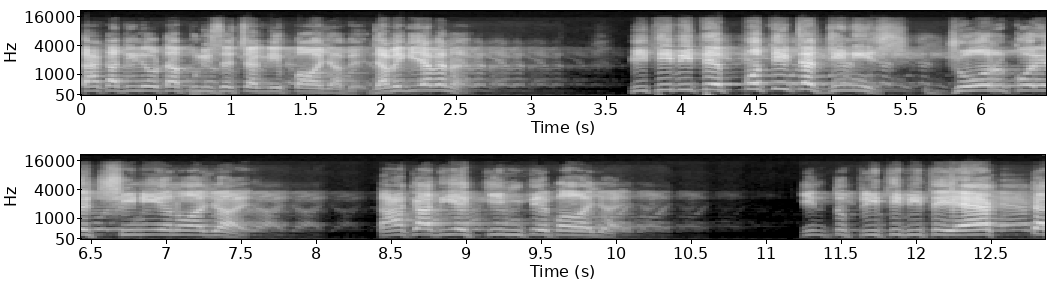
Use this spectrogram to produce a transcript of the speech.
টাকা দিলে ওটা পুলিশের চাকরি পাওয়া যাবে। যাবে কি যাবে না? পৃথিবীতে প্রতিটা জিনিস জোর করে ছিনিয়ে নেওয়া যায়, টাকা দিয়ে কিনতে পাওয়া যায়। কিন্তু পৃথিবীতে একটা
